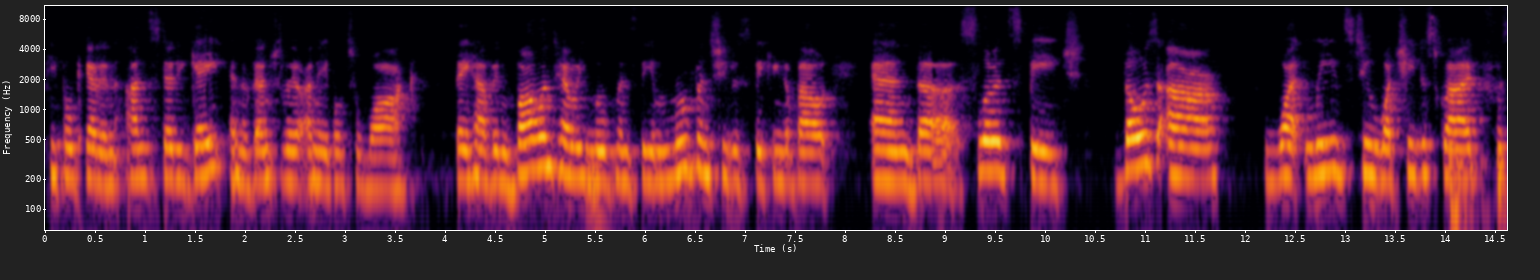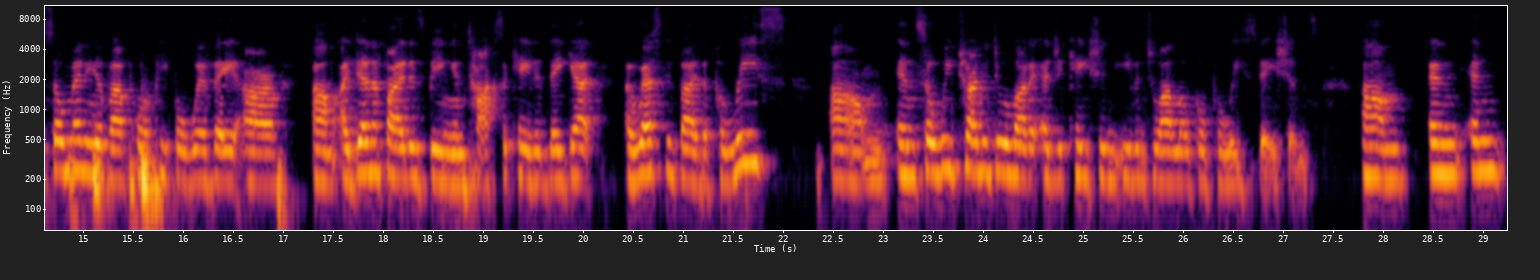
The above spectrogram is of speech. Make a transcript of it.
People get an unsteady gait and eventually are unable to walk. They have involuntary movements, the movements she was speaking about, and the slurred speech. Those are what leads to what she described for so many of our poor people where they are um, identified as being intoxicated. They get arrested by the police. Um, and so we try to do a lot of education even to our local police stations. Um, and, and,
